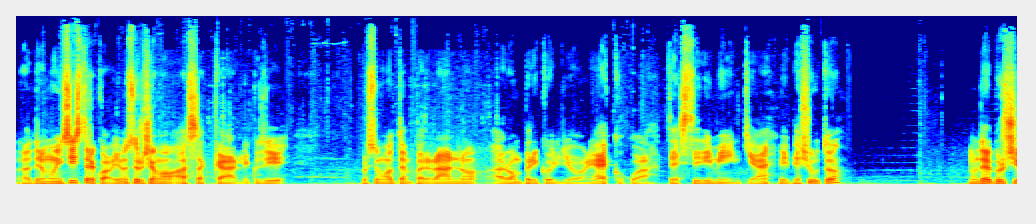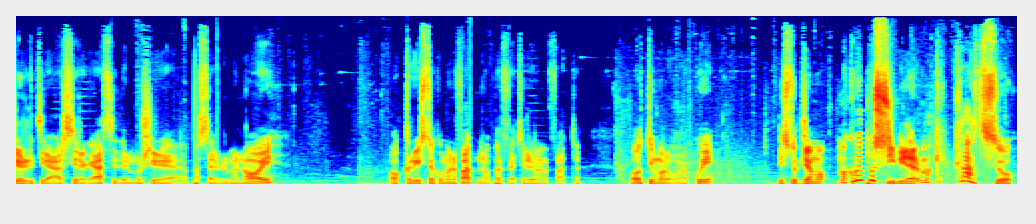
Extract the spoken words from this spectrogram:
Allora, dobbiamo insistere qua, vediamo se riusciamo a saccarli, così prossima volta impareranno a rompere i coglioni. Ecco qua, testi di minchia, eh. Vi è piaciuto? Non dovrebbero riuscire a ritirarsi, ragazzi, dovremmo riuscire a passare prima noi. Oh Cristo, come hanno fatto? No, perfetto, l'abbiamo fatta. Ottimo lavoro, qui distruggiamo... Ma com'è possibile? Ma che cazzo?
